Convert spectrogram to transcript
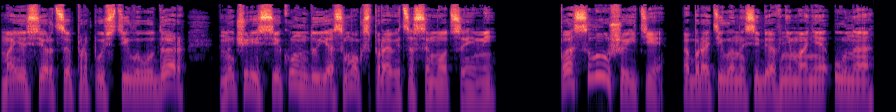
Мое сердце пропустило удар, но через секунду я смог справиться с эмоциями. «Послушайте», — обратила на себя внимание Уна,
